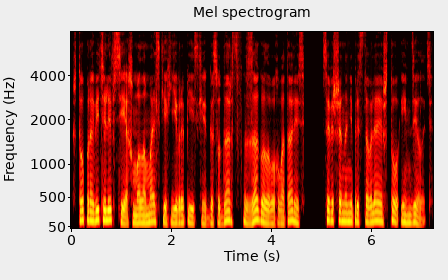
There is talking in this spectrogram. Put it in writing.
что правители всех маломальских европейских государств за голову хватались, совершенно не представляя, что им делать.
